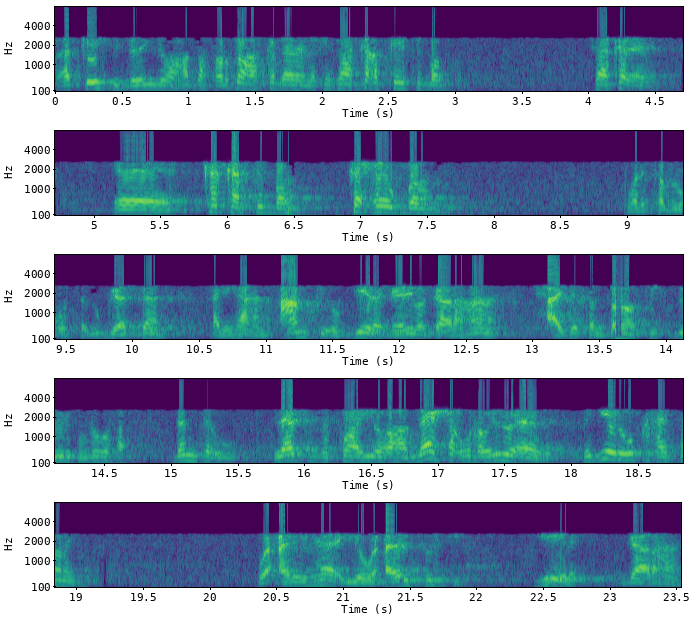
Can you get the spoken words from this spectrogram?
فأتكيس البدين له حتى فرضها كذا لكن ساكا أتكيس البض ساكا ككر في البض كحوق بض ولتبلغوا سلوا جارسان عليها أن عامتي وجيلة قريبة قارهانا حاجة ضرر في صدوركم روحا دمت لا تتكوها أيها ما شاء الرويل آده بجيل وك حيصني وعليها إيو وعلى الفلك جيلة قارهان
